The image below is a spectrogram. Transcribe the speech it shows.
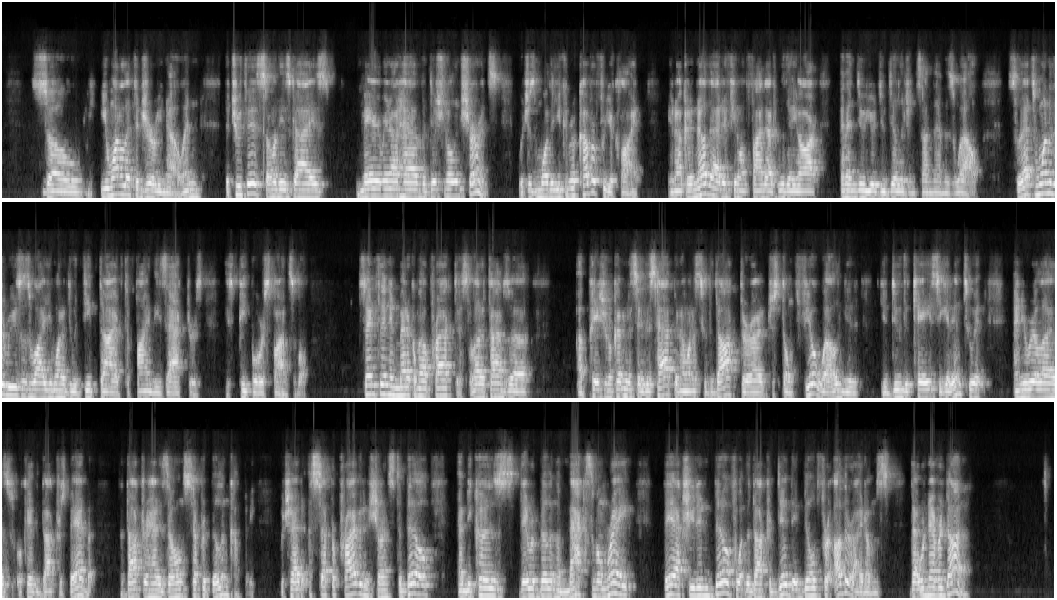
So you want to let the jury know. And the truth is, some of these guys may or may not have additional insurance which is more than you can recover for your client. You're not going to know that if you don't find out who they are and then do your due diligence on them as well. So that's one of the reasons why you want to do a deep dive to find these actors, these people responsible. Same thing in medical malpractice. A lot of times uh, a patient will come in and say, This happened. I want to sue the doctor. I just don't feel well. And you, you do the case, you get into it, and you realize, okay, the doctor's bad, but the doctor had his own separate billing company which had a separate private insurance to bill. And because they were billing a maximum rate, they actually didn't bill for what the doctor did. They billed for other items that were never done.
